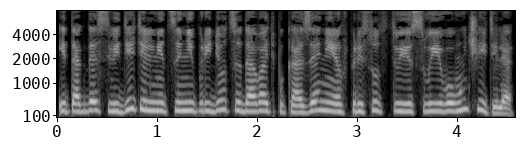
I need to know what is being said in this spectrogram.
и тогда свидетельнице не придется давать показания в присутствии своего мучителя.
